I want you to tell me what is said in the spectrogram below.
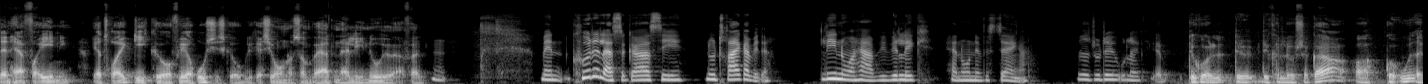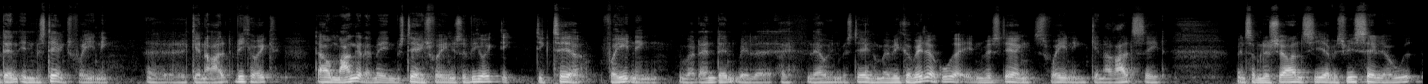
den her forening. Jeg tror ikke, de køber flere russiske obligationer, som verden er lige nu i hvert fald. Mm. Men kunne det lade sig gøre at sige, nu trækker vi det? Lige nu her, vi vil ikke have nogen investeringer. Ved du det, Ulrik? Ja, det, kunne, det, det kan lade sig gøre at gå ud af den investeringsforening øh, generelt. Vi kan jo ikke, der er jo mange, der er med i investeringsforeningen, så vi kan jo ikke diktere foreningen, hvordan den vil øh, lave investeringer, men vi kan vælge at gå ud af investeringsforeningen generelt set. Men som Løs Jørgen siger, hvis vi sælger ud,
